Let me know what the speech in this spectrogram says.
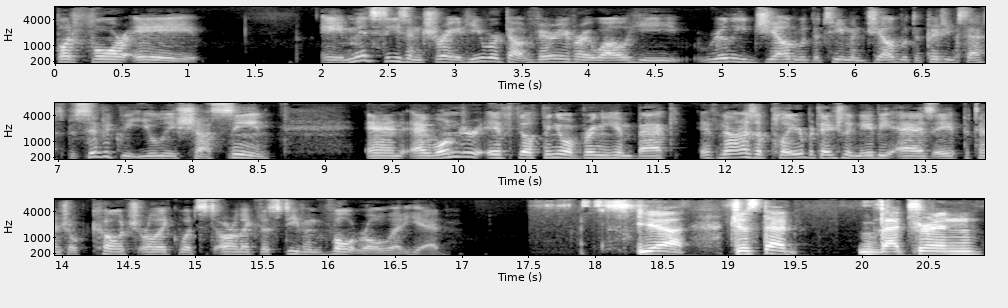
but for a a mid-season trade, he worked out very very well. He really gelled with the team and gelled with the pitching staff, specifically Jhoulys Chacin. And I wonder if they'll think about bringing him back, if not as a player, potentially maybe as a potential coach or like what's or like the Stephen Vogt role that he had. Yeah, just that veteran,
